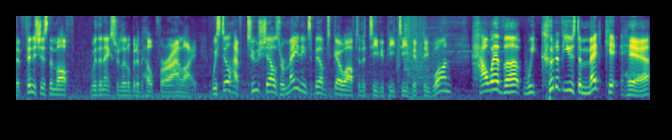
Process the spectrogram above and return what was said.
that finishes them off with an extra little bit of help for our ally. We still have two shells remaining to be able to go after the TVP T-51, However, we could have used a medkit here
